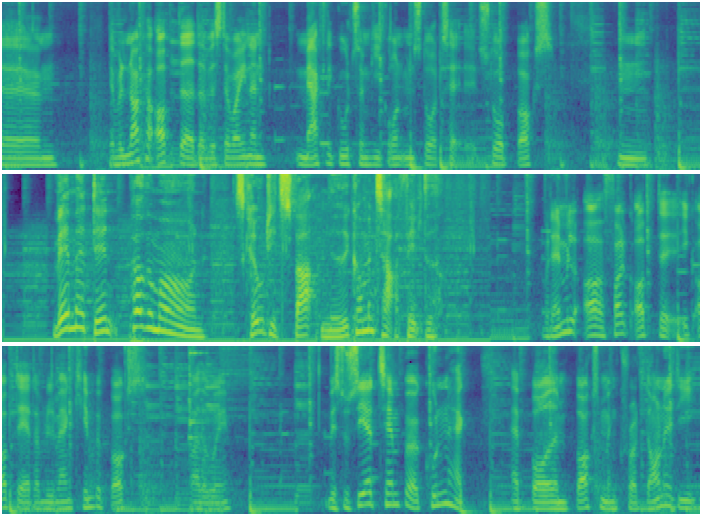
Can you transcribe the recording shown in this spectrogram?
Øhm, jeg ville nok have opdaget det, hvis der var en eller anden mærkelig gut, som gik rundt med en stor, øh, stor boks. Hmm. Hvem er den Pokémon? Skriv dit svar nede i kommentarfeltet. Hvordan vil øh, folk opdage, ikke opdage, at der vil være en kæmpe boks, by the way? Hvis du siger, at Temper kunne have, have båret en boks med en Crawdonnet i,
